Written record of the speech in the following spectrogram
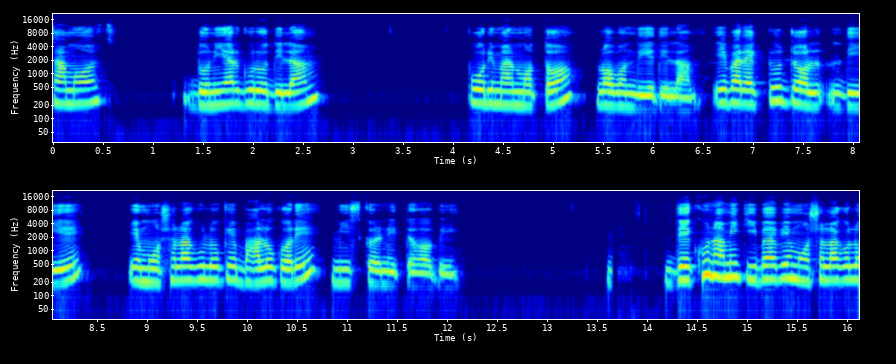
চামচ, ধনিয়ার গুঁড়ো দিলাম, পরিমাণ মতো লবণ দিয়ে দিলাম। এবার একটু জল দিয়ে এ মশলাগুলোকে ভালো করে মিক্স করে নিতে হবে। দেখুন আমি কীভাবে মশলাগুলো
